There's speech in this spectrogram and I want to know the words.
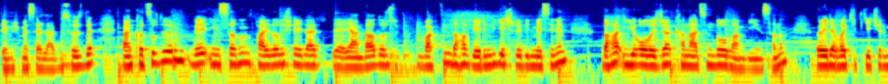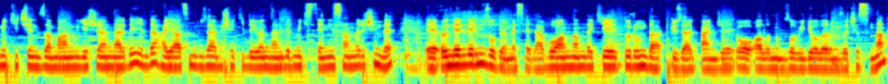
demiş mesela bir sözde. Ben katılıyorum ve insanın faydalı şeyler e, yani daha doğrusu vaktini daha verimli geçirebilmesinin daha iyi olacağı kanaatinde olan bir insanım. Öyle vakit geçirmek için zamanını geçirenler değil de hayatını güzel bir şekilde yönlendirmek isteyen insanlar için de e, önerilerimiz oluyor mesela. Bu anlamdaki durum da güzel bence o alanımız, o videolarımız açısından.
